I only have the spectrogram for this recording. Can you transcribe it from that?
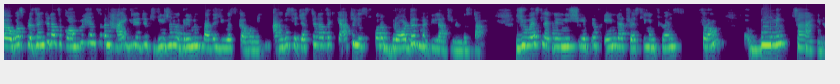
uh, was presented as a comprehensive and high-graded regional agreement by the US government and was suggested as a catalyst for a broader multilateral understanding. US-led initiative aimed at wresting influence from booming China.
